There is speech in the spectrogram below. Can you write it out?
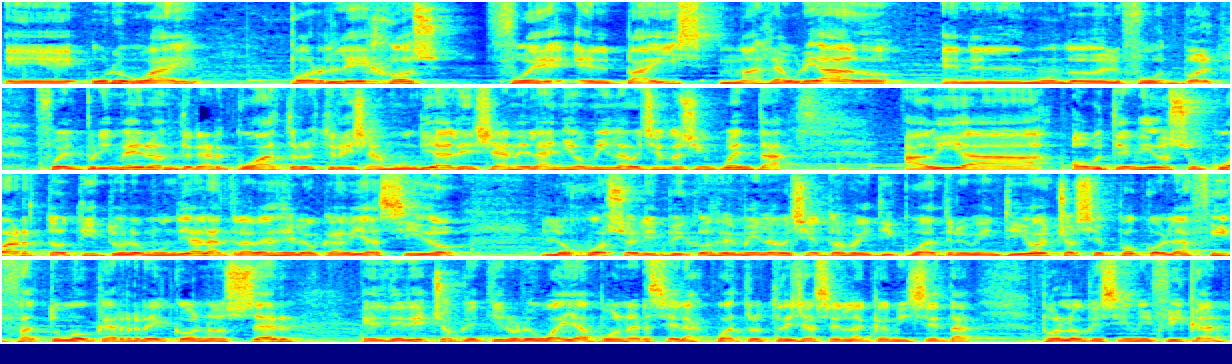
eh, Uruguay, por lejos, fue el país más laureado en el mundo del fútbol. Fue el primero en tener cuatro estrellas mundiales. Ya en el año 1950 había obtenido su cuarto título mundial a través de lo que había sido los Juegos Olímpicos de 1924 y 28. Hace poco la FIFA tuvo que reconocer el derecho que tiene Uruguay a ponerse las cuatro estrellas en la camiseta por lo que significan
